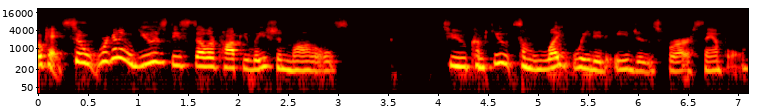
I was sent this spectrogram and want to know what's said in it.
Okay, so we're going to use these stellar population models to compute some light-weighted ages for our sample.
